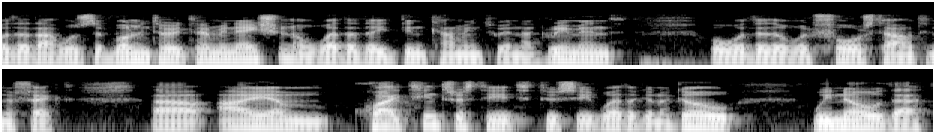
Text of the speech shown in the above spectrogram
whether that was a voluntary termination or whether they didn't come into an agreement or whether they were forced out in effect. Uh, I am quite interested to see where they're going to go. We know that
